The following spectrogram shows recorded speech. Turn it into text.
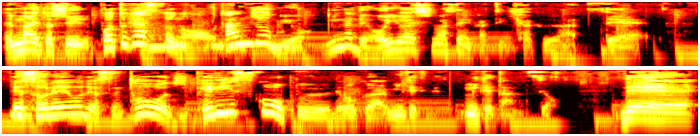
え毎年、ポッドキャストの誕生日をみんなでお祝いしませんかって企画があって、で、それをですね、当時、ペリスコープで僕は見てて、見てたんですよ。で、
